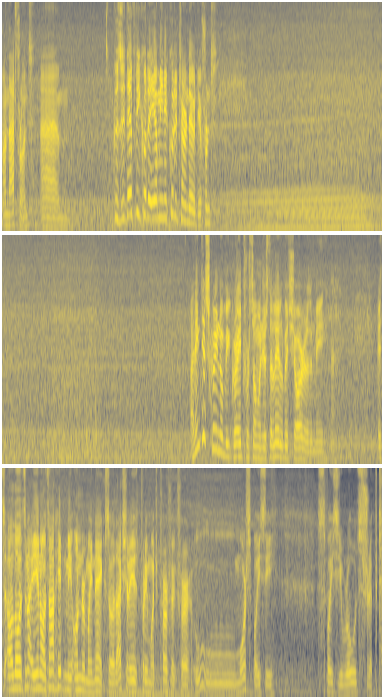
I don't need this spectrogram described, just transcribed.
on that front. Because it definitely could have. I mean, it could have turned out different. I think this screen would be great for someone just a little bit shorter than me. It's although it's not you know it's not hitting me under my neck, so it actually is pretty much perfect for ooh more spicy, spicy road stripped.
